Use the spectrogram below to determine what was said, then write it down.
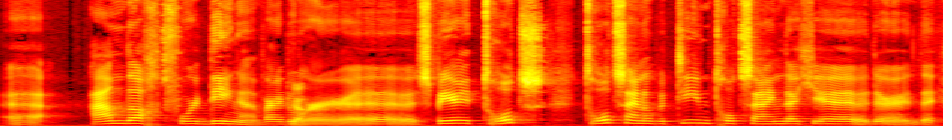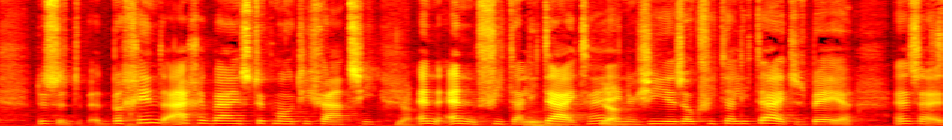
Eh, aandacht voor dingen, waardoor eh spirit, trots, trots zijn op het team, trots zijn dat je er. De, dus het, het begint eigenlijk bij een stuk motivatie. ja. En, en vitaliteit. Hè? Ja. Energie is ook vitaliteit. Dus ben je, hè, zijn,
